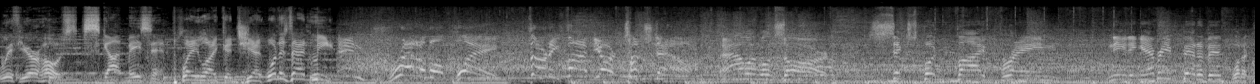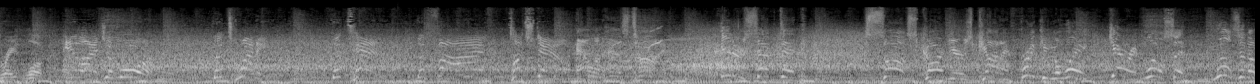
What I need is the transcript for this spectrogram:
with your host, Scott Mason. Play like a Jet. What does that mean? Incredible play. 35-yard touchdown. Allen Lazard, six foot five frame, needing every bit of it. What a great look. Elijah Moore, the 20, the 10, the 5, touchdown. Allen has time. Intercepted. Sauce Gardner's got it. Breaking away. Garrett Wilson. Wilson, a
